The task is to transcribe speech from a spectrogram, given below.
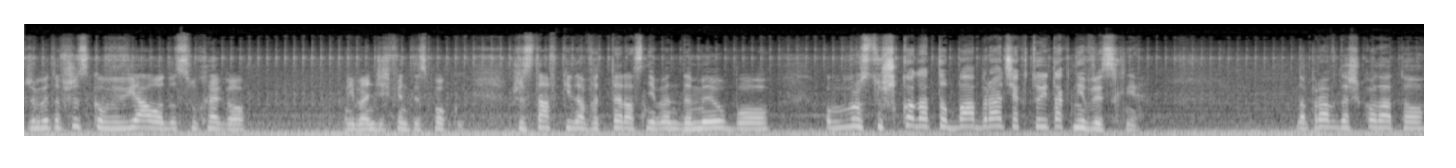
żeby to wszystko wywiało do suchego i będzie święty spokój. Przystawki nawet teraz nie będę mył, bo, bo po prostu szkoda to babrać, jak to i tak nie wyschnie. Naprawdę szkoda to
